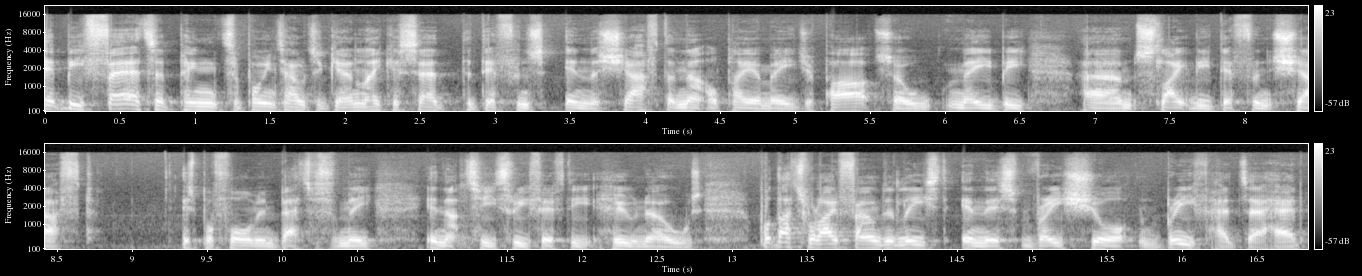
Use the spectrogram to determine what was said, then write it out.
It'd be fair to ping to point out again, like I said, the difference in the shaft, and that'll play a major part. So maybe um, slightly different shaft is performing better for me in that T350, who knows. But that's what I found at least in this very short and brief head-to-head.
